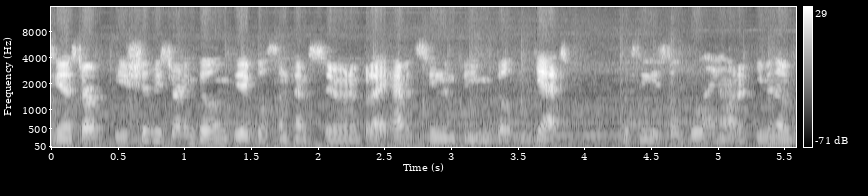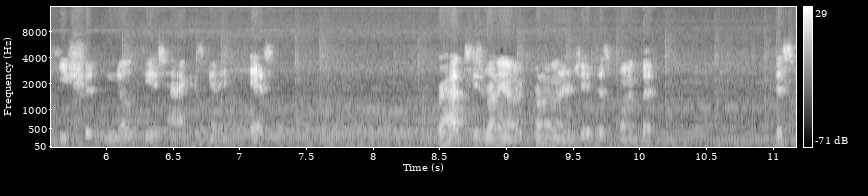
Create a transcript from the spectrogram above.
He's gonna start. He should be starting building vehicles sometime soon, but I haven't seen them being built yet. Looks like he's still delaying on it, even though he should know the attack is gonna hit. Perhaps he's running out of chrono energy at this point, but this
